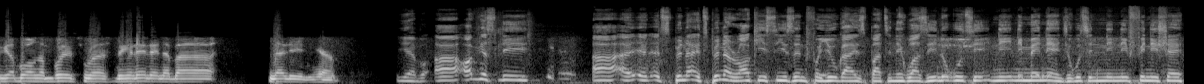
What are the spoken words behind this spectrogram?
ngiyabonga mfowethu sibingelele nabalaleli yeah. Yeah, but uh, obviously uh, it, it's been a, it's been a rocky season for you guys but nikwazile ukuthi ni, ni manage ukuthi ni, ni finishe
